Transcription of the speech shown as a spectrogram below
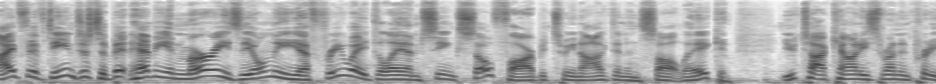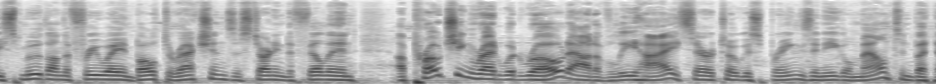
I 15 just a bit heavy in Murray's the only uh, freeway delay I'm seeing so far between Ogden and Salt Lake. And Utah County's running pretty smooth on the freeway in both directions, is starting to fill in approaching Redwood Road out of Lehi, Saratoga Springs, and Eagle Mountain, but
